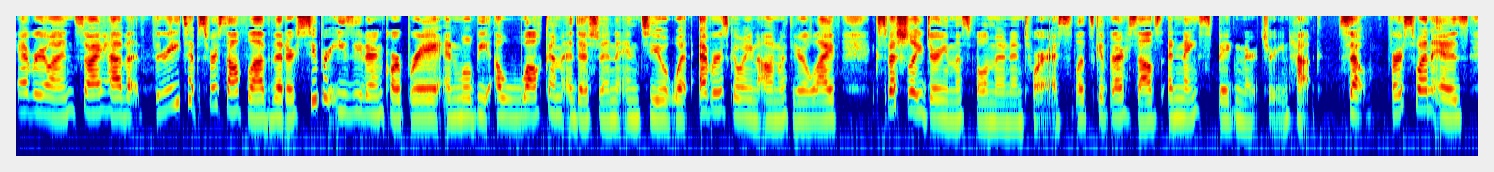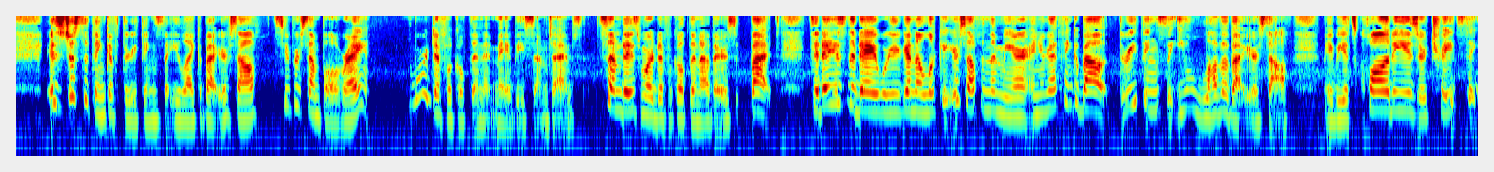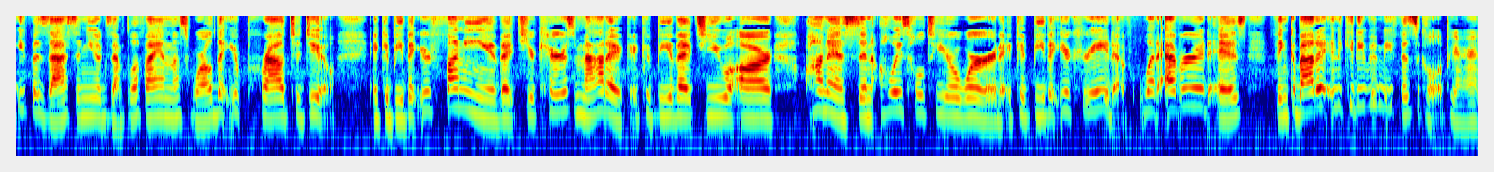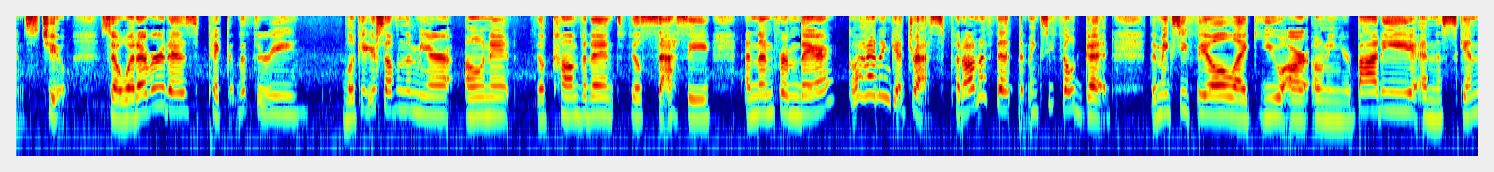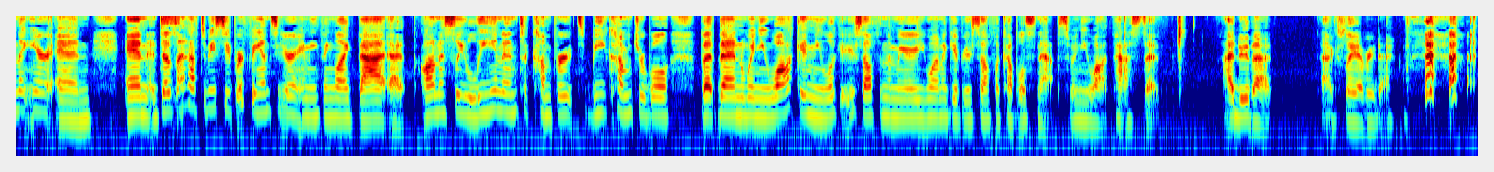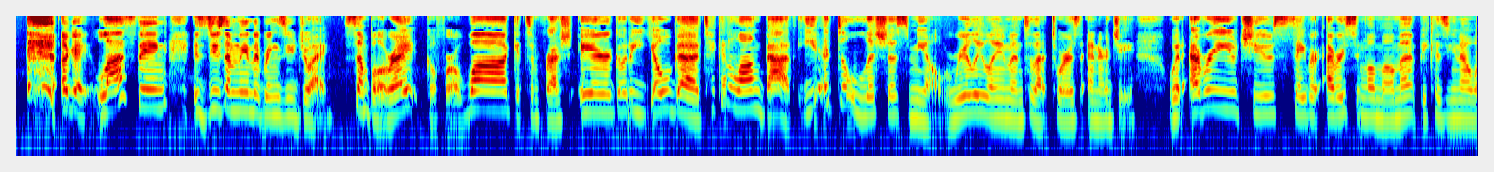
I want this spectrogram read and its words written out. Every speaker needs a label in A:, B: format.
A: Hey everyone, so I have three tips for self love that are super easy to incorporate and will be a welcome addition into whatever's going on with your life, especially during this full moon in Taurus. Let's give ourselves a nice big nurturing hug. So, first one is is just to think of three things that you like about yourself. Super simple, right? More difficult than it may be sometimes. Some days more difficult than others. But today is the day where you're going to look at yourself in the mirror and you're going to think about three things that you love about yourself. Maybe it's qualities or traits that you possess and you exemplify in this world that you're proud to do. It could be that you're funny, that you're charismatic. It could be that you are honest and always hold to your word. It could be that you're creative. Whatever it is, think about it. And it could even be physical appearance too. So whatever it is, pick the three, look at yourself in the mirror, own it, feel confident, feel sassy, and then from there, go ahead and get dressed. Put on a fit that makes you feel good, that makes you feel like you are owning your body and the skin that you're in. And it doesn't have to be super fancy or anything like that. Uh, honestly, lean into comfort, be comfortable. But then when you walk in, you look at yourself in the mirror, you want to give yourself a couple snaps when you walk past it. I do that actually every day. okay, last thing is do something that brings you joy. Simple, right? Go for a walk, get some fresh air, go to yoga, take a long bath, eat a delicious meal. Really lean into that Taurus energy. Whatever you choose, savor every single moment because you know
